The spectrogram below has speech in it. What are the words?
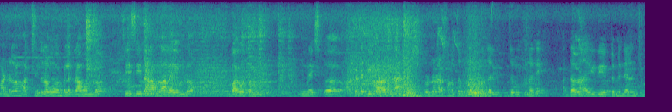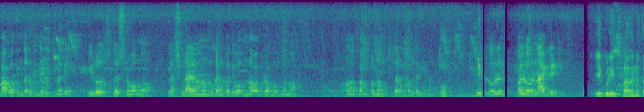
మండలం అక్షింతలగల గ్రామంలో శ్రీ సీతారాముల ఆలయంలో భాగవతం అఖండ దీపారాధన రెండున్నర సంవత్సరం జరపడం జరిగి జరుగుతున్నది. ఇది తొమ్మిది నెలల నుంచి భాగవతం జరపడం జరుగుతున్నది. ఈరోజు సుదర్శన హోమం లక్ష్మీనారాయణ హోమం గణపతి హోమం నవగ్రహ హోమము ఆ, సంపూర్ణంగా జరపడం జరిగిందండి. ఓకే. కల్లూరు కల్లూరు నాగిరెడ్డి. ఈ గుడి ప్రాధాన్యత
